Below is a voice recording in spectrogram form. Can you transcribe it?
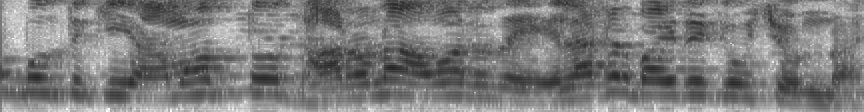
বলতে কি আমার তো ধারণা আমার এলাকার বাইরে কেউ চোর নয়।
